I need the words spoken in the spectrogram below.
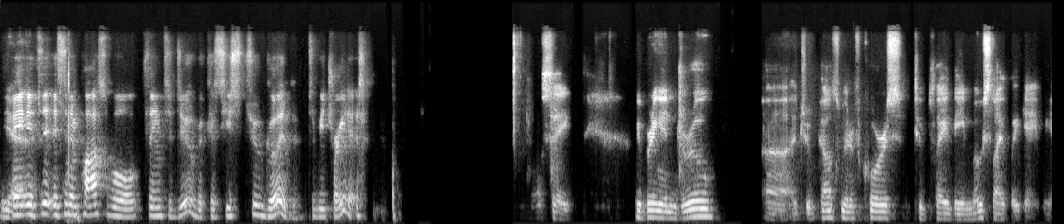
Yeah, it's it's an impossible thing to do because he's too good to be traded. we'll see. We bring in Drew, uh, Drew Peltzman, of course, to play the most likely game here.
